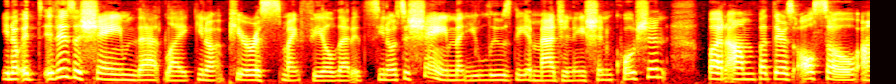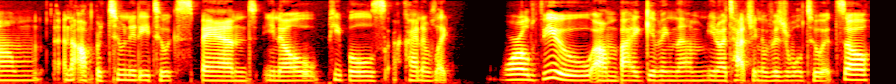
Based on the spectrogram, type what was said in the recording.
you know, it, it is a shame that like, you know, purists might feel that it's, you know, it's a shame that you lose the imagination quotient. But um, but there's also um an opportunity to expand, you know, people's kind of like worldview um, by giving them, you know, attaching a visual to it. So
